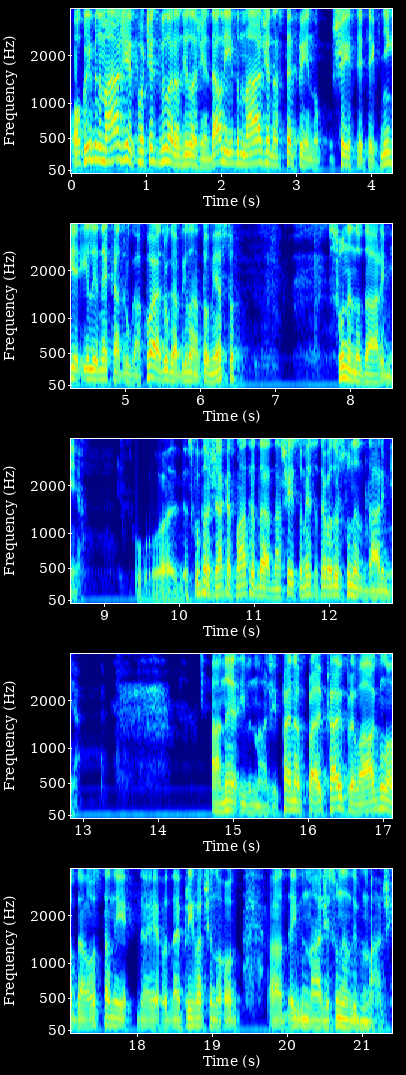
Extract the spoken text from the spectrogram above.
Oko Ibn Mađe je početku bilo razilaženje. Da li Ibn Mađe na stepenu šeste te knjige ili neka druga? Koja je druga bila na tom mjestu? Sunan od Darimija. E, skupina učenjaka smatra da na šestom mjestu treba doći Sunan Darimija a ne Ibn Mađi. Pa je na pa, kraju prevagnulo da ostane, da je, da je prihvaćeno od a, Ibn Mađi, sunan Ibn Mađi.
